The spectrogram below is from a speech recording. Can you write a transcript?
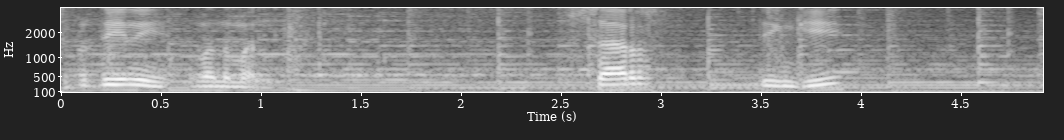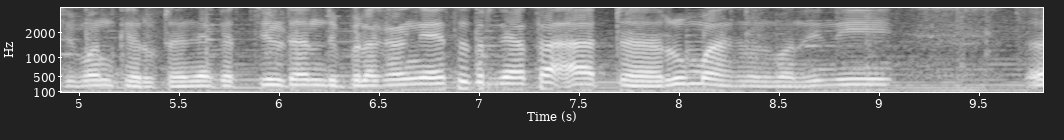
seperti ini teman-teman besar tinggi cuman garudanya kecil dan di belakangnya itu ternyata ada rumah teman-teman. Ini e,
